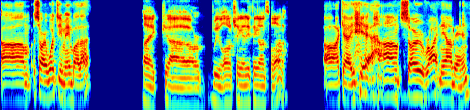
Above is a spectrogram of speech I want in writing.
Um, sorry, what do you mean by that? Like, uh, are we launching anything on Solana? Uh, okay, yeah. Um, so right now, man,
